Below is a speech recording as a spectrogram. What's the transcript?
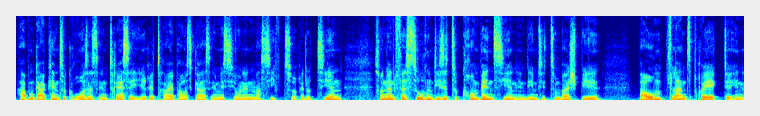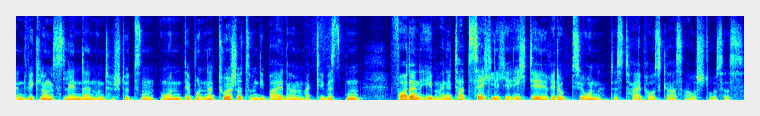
haben gar kein so großes Interesse, ihre Treibhausgasemissionen massiv zu reduzieren, sondern versuchen diese zu kompensieren, indem sie zum Beispiel Baumpflanzprojekte in Entwicklungsländern unterstützen. Und der Bund Naturschutz und die beiden ähm, Aktivisten fordern eben eine tatsächliche, echte Reduktion des Treibhausgasausstoßes.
